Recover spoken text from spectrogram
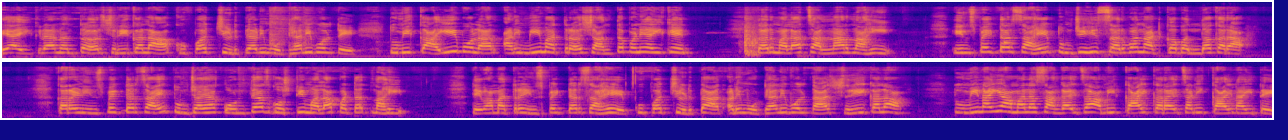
हे ऐकल्यानंतर श्रीकला खूपच चिडते आणि मोठ्याने बोलते तुम्ही काहीही बोलाल आणि मी मात्र शांतपणे ऐकेन. तर मला चालणार नाही. इन्स्पेक्टर साहेब तुमची ही सर्व नाटकं बंद करा. कारण इन्स्पेक्टर साहेब तुमच्या या कोणत्याच गोष्टी मला पटत नाही. तेव्हा मात्र इन्स्पेक्टर साहेब खूपच चिडतात आणि मोठ्याने बोलतात श्रीकला तुम्ही नाही आम्हाला सांगायचं आम्ही काय करायचं आणि काय नाही ते.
